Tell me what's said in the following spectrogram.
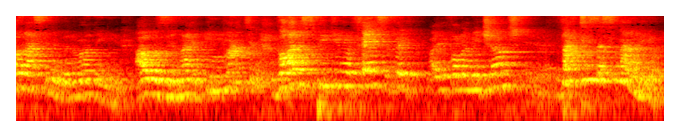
God you, good morning. I was in line. Imagine God speaking face to face. Are you following me, church? That is the scenario.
